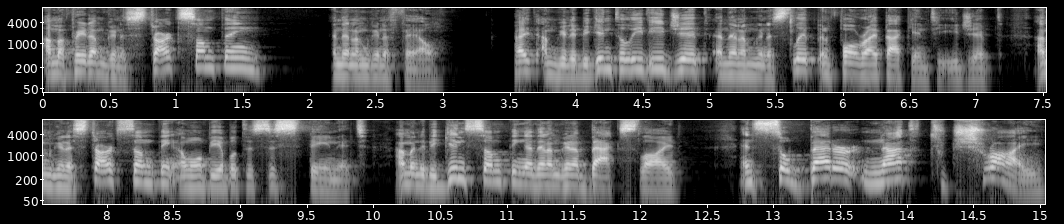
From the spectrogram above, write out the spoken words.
I'm afraid I'm going to start something and then I'm going to fail. Right? I'm going to begin to leave Egypt and then I'm going to slip and fall right back into Egypt. I'm going to start something, I won't be able to sustain it. I'm going to begin something and then I'm going to backslide. And so better not to try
